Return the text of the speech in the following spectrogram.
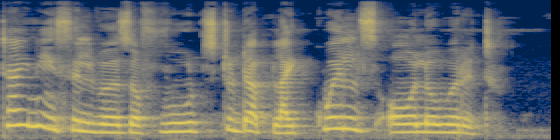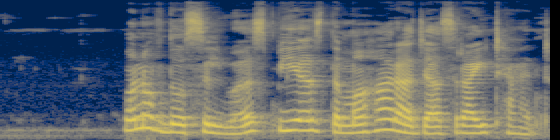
Tiny silvers of wood stood up like quills all over it. One of those silvers pierced the Maharaja's right hand.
